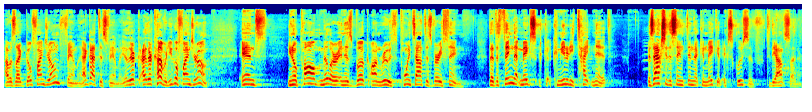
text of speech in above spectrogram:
I was like, go find your own family. I got this family. They're, they're covered. You go find your own. And, you know, Paul Miller in his book on Ruth points out this very thing that the thing that makes community tight knit is actually the same thing that can make it exclusive to the outsider.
